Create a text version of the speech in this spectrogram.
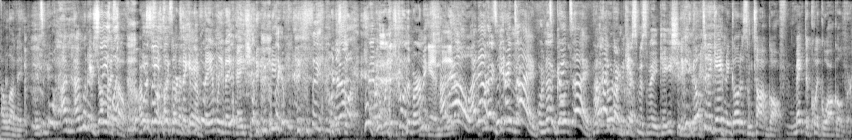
I love it. It's a, I'm, I'm going to enjoy myself. Like, I'm going to enjoy it like myself we're taking a family vacation. we're, just going, we're just going to Birmingham. I know, I know. It's a great the- time. We're not it's a going, great time. I like Birmingham. Christmas vacation. You can go to the game and go to some Top Golf. Make the quick walk over.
